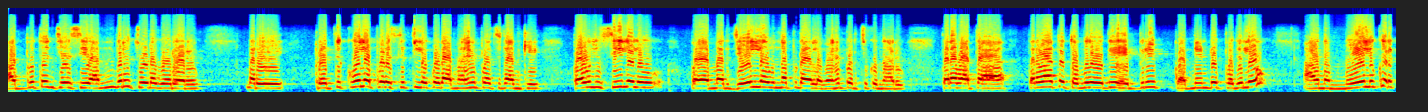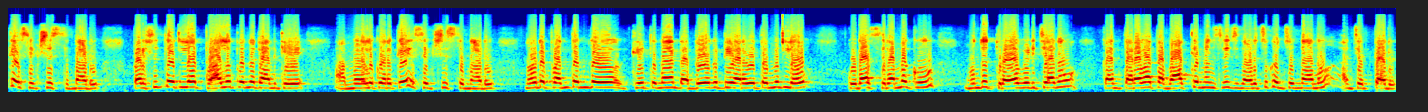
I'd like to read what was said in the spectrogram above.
అద్భుతం చేసి అందరూ చూడగోరారు. మరి ప్రతికూల పరిస్థితుల్లో కూడా మహిమపరచడానికి పౌలు శీలలు మరి జైల్లో ఉన్నప్పుడు వాళ్ళు మహిమపరుచుకున్నారు తర్వాత తర్వాత తొమ్మిదవది ఎబ్రి పన్నెండు పదిలో ఆయన మేలు కొరకే శిక్షిస్తున్నాడు. పరిశుద్ధతలో పాలు పొందడానికే ఆ మేలు కొరకే శిక్షిస్తున్నాడు. నూట పంతొమ్మిదో కీర్తన డెబ్బై ఒకటి అరవై తొమ్మిదిలో కూడా శ్రమకు ముందు త్రోవ విడిచాను. కానీ తర్వాత వాక్యం అనుసరించి నడుచుకొంచున్నాను అని చెప్తాడు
